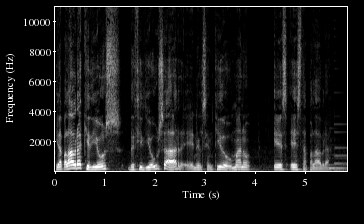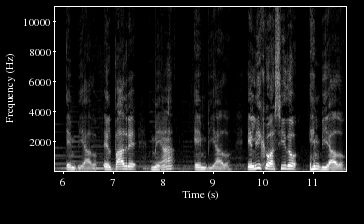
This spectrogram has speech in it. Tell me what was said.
Y la palabra que Dios decidió usar en el sentido humano es esta palabra, enviado. El Padre me ha enviado. El Hijo ha sido enviado.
